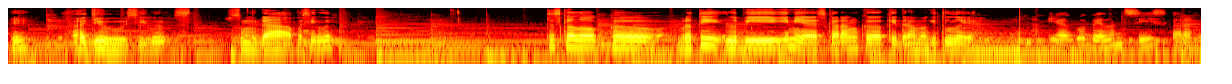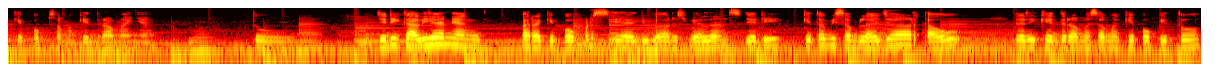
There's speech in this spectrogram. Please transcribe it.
eh aju sih lu semudah apa sih lu terus kalau ke berarti lebih ini ya sekarang ke k drama gitu lo ya Ya gue balance sih sekarang K-pop sama K-dramanya. Tuh. Jadi kalian yang para K-popers ya juga harus balance. Jadi kita bisa belajar tahu dari K-drama sama K-pop itu.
